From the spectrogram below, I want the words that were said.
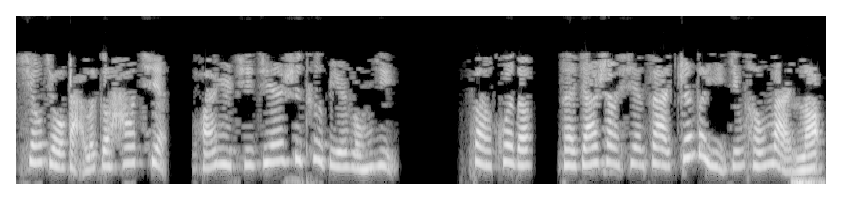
萧九打了个哈欠，怀孕期间是特别容易犯困的，再加上现在真的已经很晚了。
